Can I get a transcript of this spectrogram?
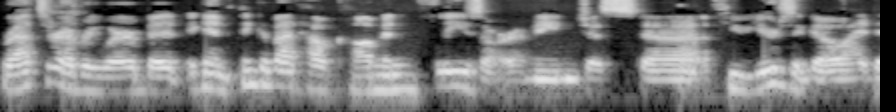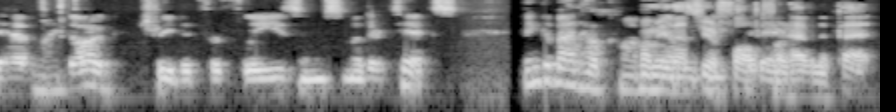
rats are everywhere, but again, think about how common fleas are. I mean, just uh, a few years ago, I had to have my dog treated for fleas and some other ticks. Think about how common. I mean, that that's your fault today. for having a pet.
